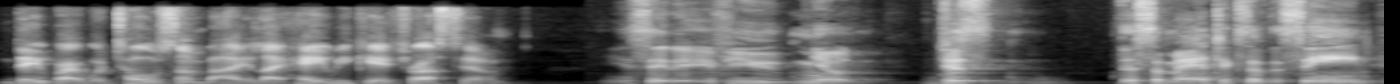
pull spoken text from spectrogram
they probably would told somebody like, hey, we can't trust him. You said if you you know just the semantics of the scene,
